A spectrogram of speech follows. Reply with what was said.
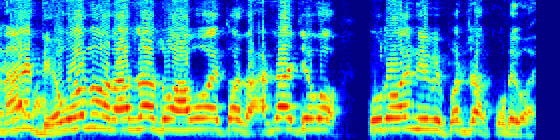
ના દેવોનો રાજા જો આવો હોય તો રાજા જેવો કુડો હોય ને એવી પ્રજા કૂડી હોય.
